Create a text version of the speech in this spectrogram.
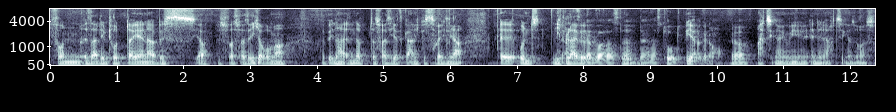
von äh, seit dem Tod Diana bis, ja, bis was weiß ich auch immer beinhalten. Das weiß ich jetzt gar nicht, bis zu welchem Jahr. Äh, und In ich den bleibe. 80ern war das, ne? Dianas Tod. Ja, genau. Ja. 80er, irgendwie Ende der 80er, sowas.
